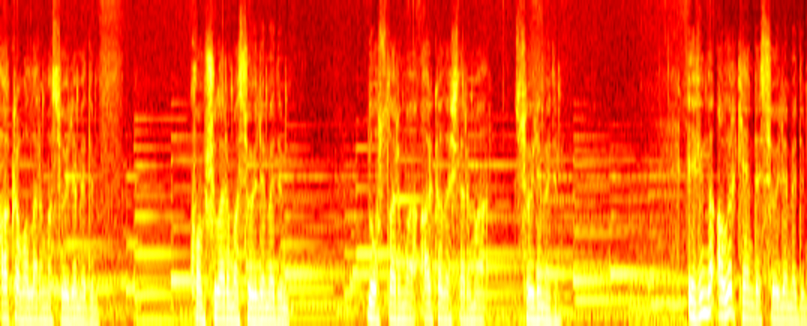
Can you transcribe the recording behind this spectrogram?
akrabalarıma söylemedim. Komşularıma söylemedim. Dostlarıma, arkadaşlarıma söylemedim. Evimi alırken de söylemedim.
